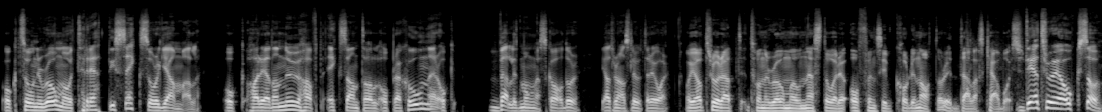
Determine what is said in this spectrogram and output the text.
och Tony Romo är 36 år gammal och har redan nu haft x antal operationer och väldigt många skador. Jag tror han slutar i år. Och jag tror att Tony Romo nästa år är offensiv koordinator i Dallas Cowboys. Det tror jag också.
